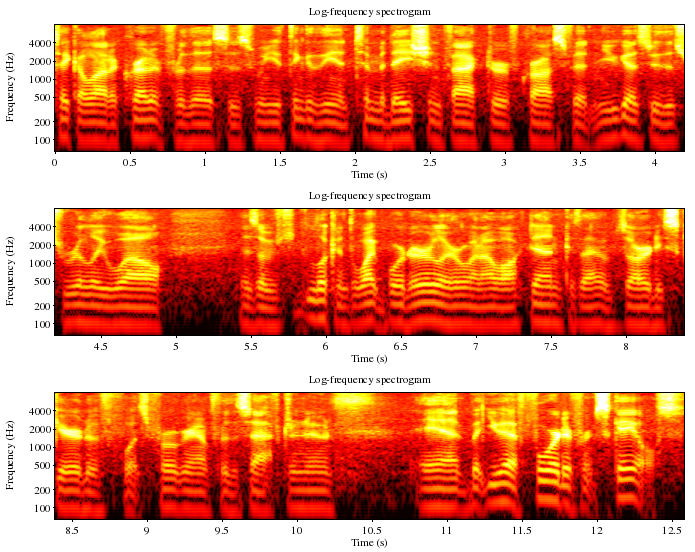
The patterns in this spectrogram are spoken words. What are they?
take a lot of credit for this, is when you think of the intimidation factor of CrossFit, and you guys do this really well. As I was looking at the whiteboard earlier when I walked in, because I was already scared of what's programmed for this afternoon, and but you have four different scales.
